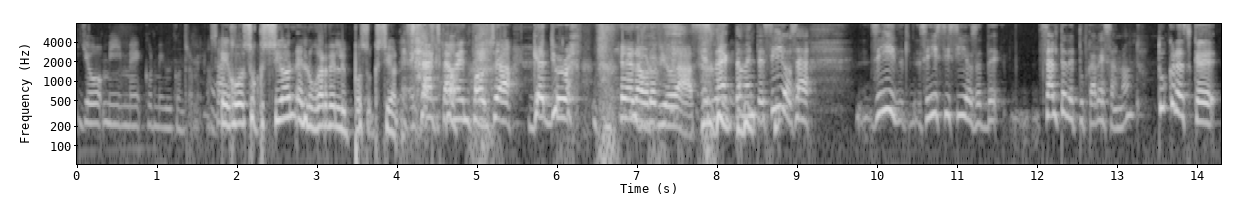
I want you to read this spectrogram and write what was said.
yo, mi, me, conmigo y contra mí. O sea, Egosucción en lugar de liposucción. Exactamente. o sea, get your head out of your ass. Exactamente, sí, o sea, sí, sí, sí, sí, o sea, de- salte de tu cabeza, ¿no? ¿Tú crees que,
